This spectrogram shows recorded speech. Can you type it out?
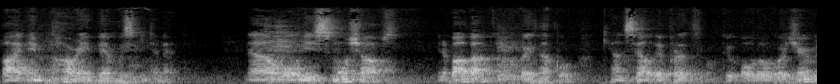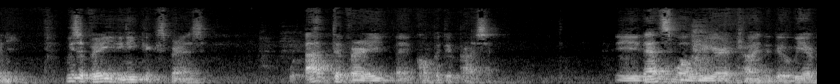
by empowering them with internet. Now all these small shops in Bamberg, for example, can sell their products to all over Germany with a very unique experience at the very uh, competitive pricing. The, that's what we are trying to do. We are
